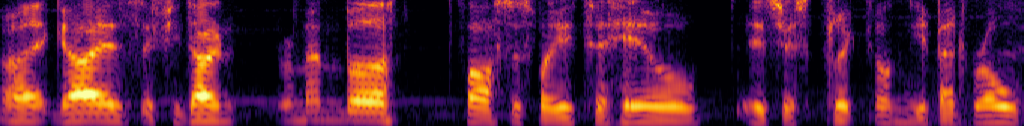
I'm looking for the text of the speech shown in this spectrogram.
Alright, guys, if you don't remember, fastest way to heal is just click on your bedroll.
